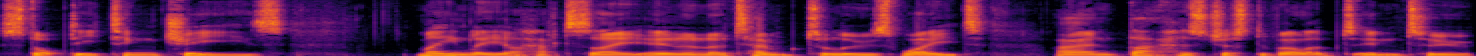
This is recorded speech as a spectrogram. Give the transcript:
stopped eating cheese. Mainly, I have to say, in an attempt to lose weight, and that has just developed into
